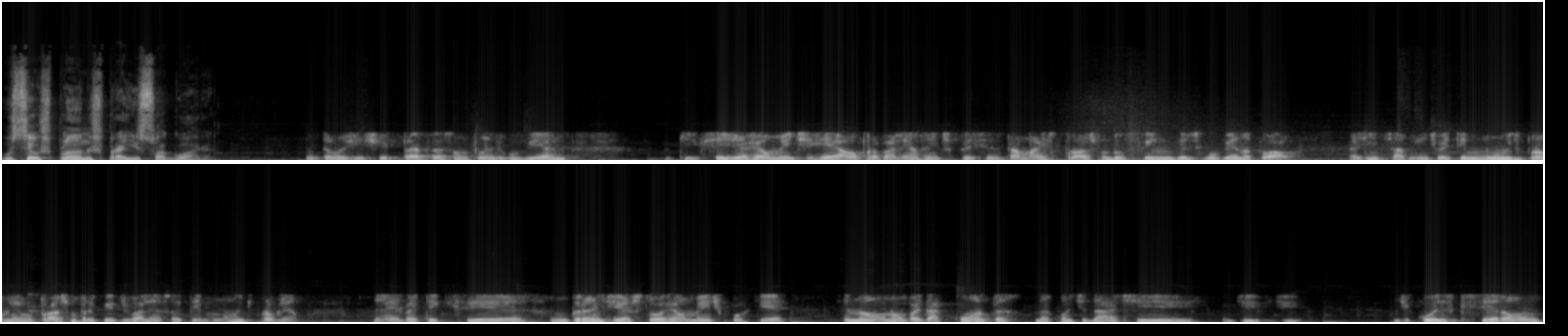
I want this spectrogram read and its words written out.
os seus planos para isso agora? Então, a gente, para traçar um plano de governo que, que seja realmente real para Valença, a gente precisa estar mais próximo do fim desse governo atual. A gente sabe que a gente vai ter muito problema. O próximo prefeito de Valença vai ter muito problema. Né? Vai ter que ser um grande gestor realmente, porque senão não vai dar conta da quantidade de, de, de coisas que serão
